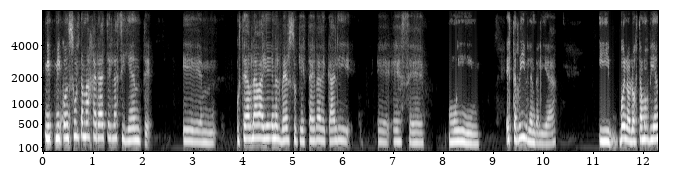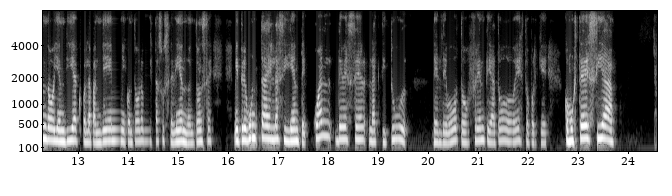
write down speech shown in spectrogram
Mi, mi consulta, Maharaj, es la siguiente. Em, usted hablaba ahí en el verso que esta era de Cali eh, es eh, muy, es terrible en realidad. Y bueno, lo estamos viendo hoy en día con la pandemia y con todo lo que está sucediendo. Entonces, mi pregunta es la siguiente, ¿cuál debe ser la actitud del devoto frente a todo esto? Porque, como usted decía,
